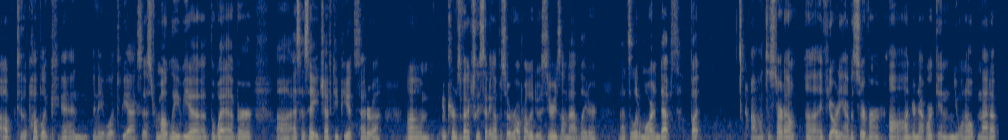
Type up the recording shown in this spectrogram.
up to the public and enable it to be accessed remotely via the web or SSH, uh, FTP, etc. Um, in terms of actually setting up a server, I'll probably do a series on that later. That's a little more in depth. But uh, to start out, uh, if you already have a server uh, on your network and you want to open that up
